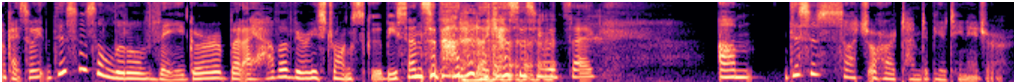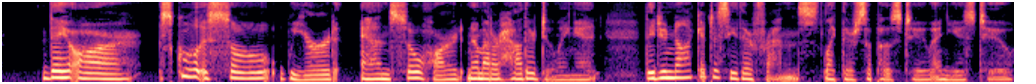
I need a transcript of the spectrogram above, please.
Okay, so this is a little vaguer, but I have a very strong Scooby sense about it, I guess, as you would say. Um, this is such a hard time to be a teenager. They are school is so weird and so hard, no matter how they're doing it. They do not get to see their friends like they're supposed to and used to.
